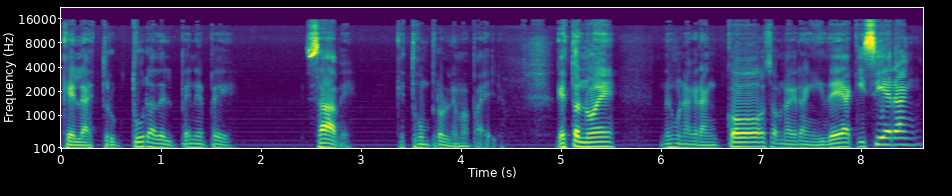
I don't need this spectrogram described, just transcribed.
que la estructura del PNP sabe que esto es un problema para ellos. Que esto no es, no es una gran cosa, una gran idea. Quisieran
